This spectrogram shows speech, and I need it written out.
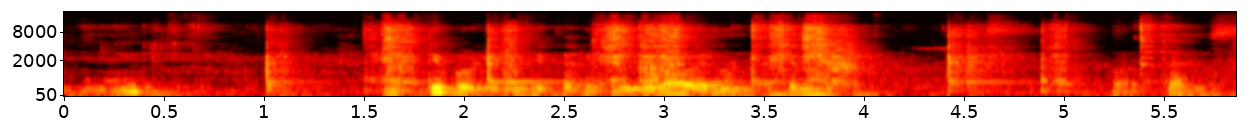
ഇങ്ങനെ ഇരിക്കും അടിപൊളി ഇഞ്ചിക്കറി എല്ലാവരും ഉണ്ടാക്കി നോക്കാം. താങ്ക്സ്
